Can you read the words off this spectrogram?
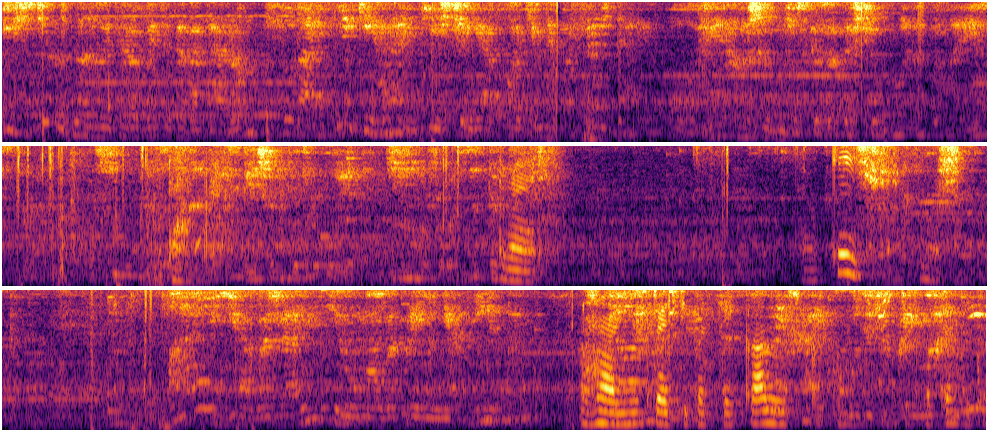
І що ви Двері. Окей, умови. Ага, мені треба типа цей камінь скупати.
